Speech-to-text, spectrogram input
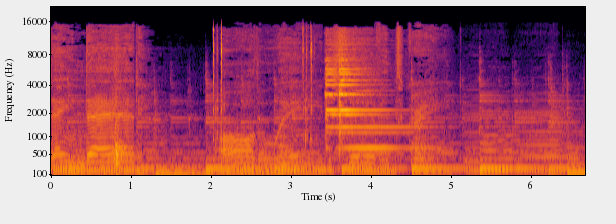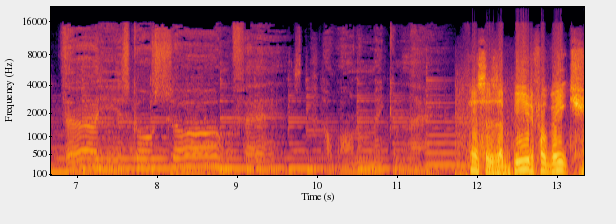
Saying daddy all the way to seventh grade. The years go so fast, I wanna make them last. This is a beautiful beach.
